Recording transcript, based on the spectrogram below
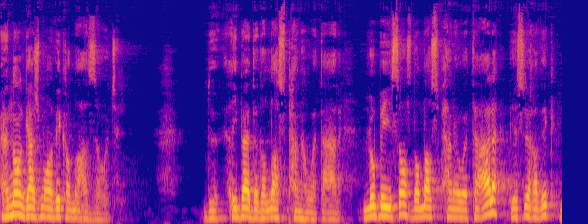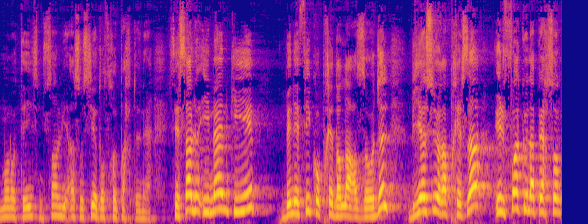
un engagement avec Allah Azza wa De ibadah d'Allah subhanahu wa ta'ala l'obéissance d'Allah subhanahu wa ta'ala, bien sûr avec monothéisme, sans lui associer d'autres partenaires. C'est ça le iman qui est bénéfique auprès d'Allah azza Bien sûr, après ça, une fois que la personne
